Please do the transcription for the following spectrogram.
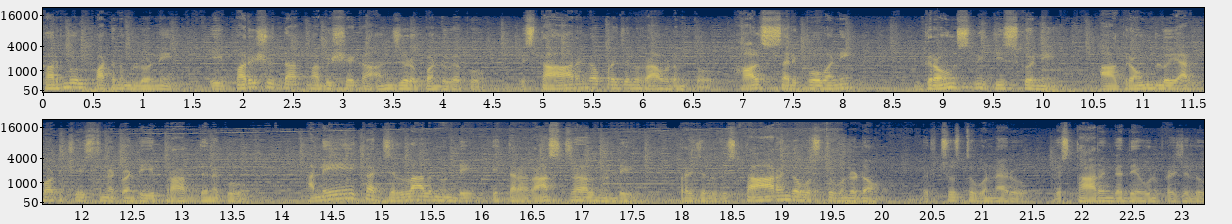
కర్నూలు పట్టణంలోని ఈ పరిశుద్ధాత్మ అభిషేక అంజూర పండుగకు విస్తారంగా ప్రజలు రావడంతో హాల్స్ సరిపోవని గ్రౌండ్స్ని తీసుకొని ఆ గ్రౌండ్లో ఏర్పాటు చేస్తున్నటువంటి ఈ ప్రార్థనకు అనేక జిల్లాల నుండి ఇతర రాష్ట్రాల నుండి ప్రజలు విస్తారంగా వస్తూ ఉండడం మీరు చూస్తూ ఉన్నారు. విస్తారంగా దేవుని ప్రజలు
